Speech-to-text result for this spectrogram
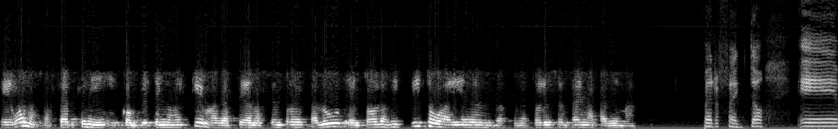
eh, bueno, se acerquen y, completen los esquemas, ya sea en los centros de salud, en todos los distritos o ahí en el vacunatorio central en la calle. Perfecto. Eh,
